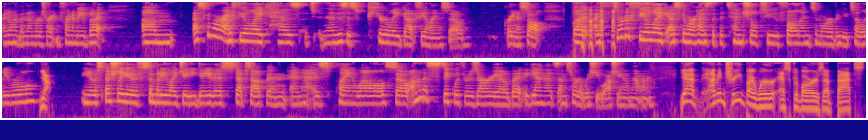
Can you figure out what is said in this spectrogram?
I don't have the numbers right in front of me, but um, Escobar, I feel like has now this is purely gut feeling, so grain of salt. But I sort of feel like Escobar has the potential to fall into more of a utility role. Yeah. You know, especially if somebody like JD Davis steps up and, and is playing well. So I'm going to stick with Rosario. But again, that's I'm sort of wishy washy on that one. Yeah, I'm intrigued by where Escobar's at bats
